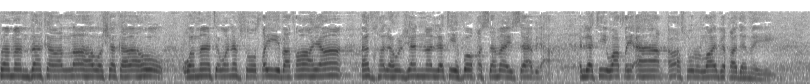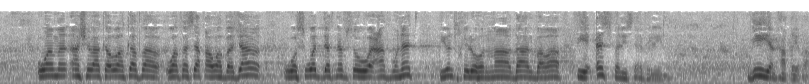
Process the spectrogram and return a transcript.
فمن ذكر الله وشكره ومات ونفسه طيبة طاهرة أدخله الجنة التي فوق السماء السابعة التي وطئها رسول الله بقدمه ومن أشرك وكفر وفسق وفجر واسودت نفسه وعفنت يدخله النار دار البراء في أسفل سافلين. ذي هي الحقيقة.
